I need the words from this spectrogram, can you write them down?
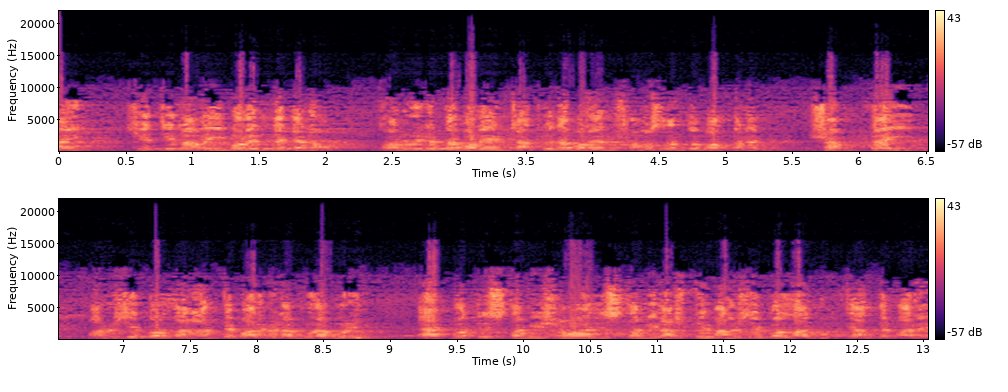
আইন, সে যে নামেই বলেন না কেন ধর্মনিরক্ষা বলেন, জাতীয়তা বলেন সমাজতন্ত্রবাদ বলেন, সবটাই মানুষের কল্যাণ আনতে পারবে না পুরাপুরি। একমাত্র ইসলামী সমাজ, ইসলামী রাষ্ট্রে মানুষের কল্যাণ মুক্তি আনতে পারে।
